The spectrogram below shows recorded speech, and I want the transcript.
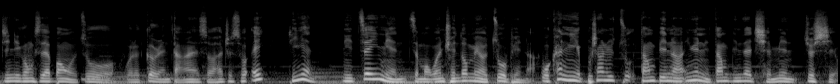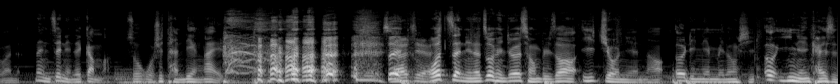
经纪公司在帮我做我的个人档案的时候，他就说：“哎，庭彦，你这一年怎么完全都没有作品啊？我看你也不像去做当兵啊，因为你当兵在前面就写完了。那你这年在干嘛？”我说：“我去谈恋爱了。”所以，我整年的作品就会从比如说一九年，然后二零年没东西，二一年开始，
